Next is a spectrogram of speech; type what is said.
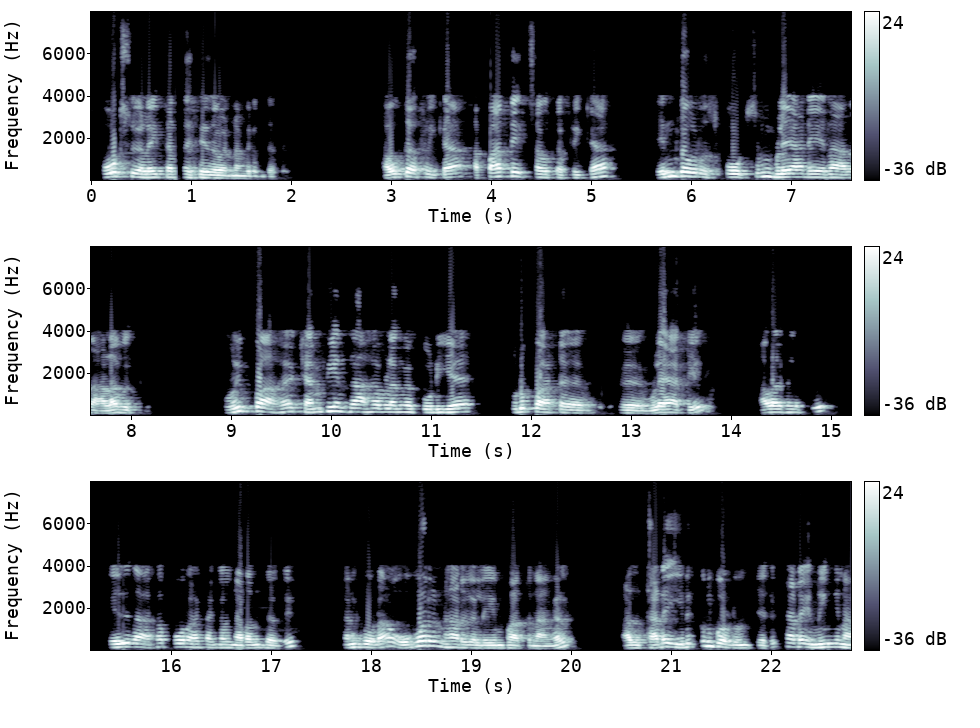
ஸ்போர்ட்ஸ்களை தடை செய்த வண்ணம் இருந்தது. South Africa apartheid South Africa எந்த ஒரு ஸ்போர்ட்ஸும் விளையாட இயலாத அளவுக்கு. குறிப்பாக சாம்பியன்ஸாக விளங்கக்கூடிய துடுப்பாட்ட விளையாட்டில் அவர்களுக்கு எதிராக போராட்டங்கள் நடந்தது. கண்கூடா ஒவ்வொரு நாடுகளையும் பார்த்து நாங்கள் அது தடை இருக்கும் பொருளும் சரி தடை நீங்கின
